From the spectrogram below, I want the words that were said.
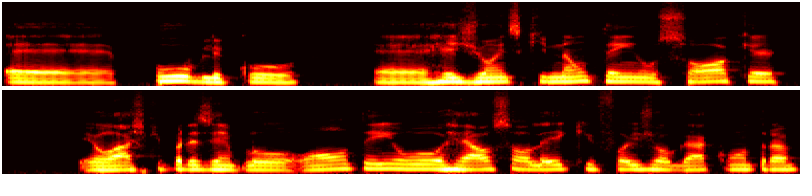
é, público, é, regiões que não têm o soccer. Eu acho que, por exemplo, ontem o Real Salt Lake foi jogar contra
